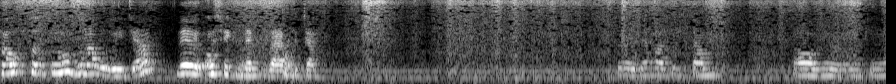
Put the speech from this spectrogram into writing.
tavuk sosumu buna bulayacağım. Ve o şekilde kızartacağım. Böyle hafiften bağlıyorum yine.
